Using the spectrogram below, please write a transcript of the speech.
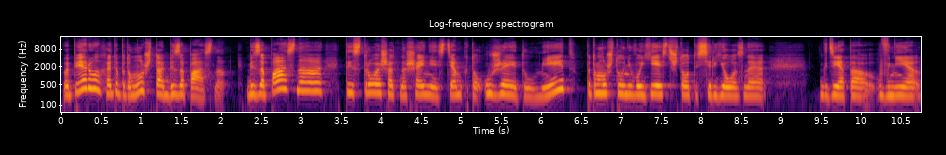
Во-первых, это потому что безопасно. Безопасно ты строишь отношения с тем, кто уже это умеет, потому что у него есть что-то серьезное где-то вне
